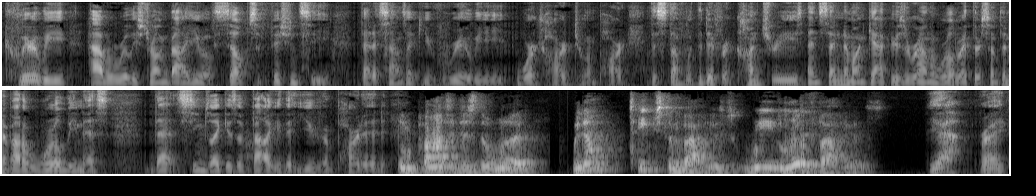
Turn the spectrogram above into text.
clearly have a really strong value of self sufficiency that it sounds like you've really worked hard to impart. The stuff with the different countries and sending them on gap years around the world, right? There's something about a worldliness that seems like is a value that you've imparted. Imparted is the word. We don't teach them values, we live values. Yeah, right.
